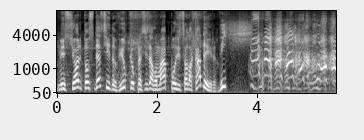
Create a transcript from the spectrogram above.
Minha senhora, então se decida, viu? Que eu preciso arrumar a posição da cadeira. Vixe!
